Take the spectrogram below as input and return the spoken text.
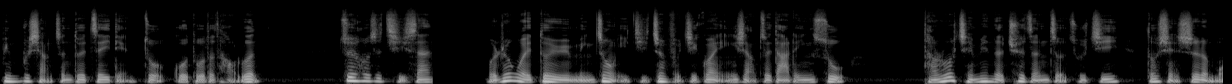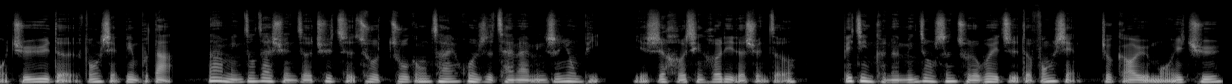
并不想针对这一点做过多的讨论。最后是其三，我认为对于民众以及政府机关影响最大的因素，倘若前面的确诊者足迹都显示了某区域的风险并不大，那民众在选择去此处出公差或者是采买民生用品，也是合情合理的选择。毕竟，可能民众身处的位置的风险就高于某一区。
